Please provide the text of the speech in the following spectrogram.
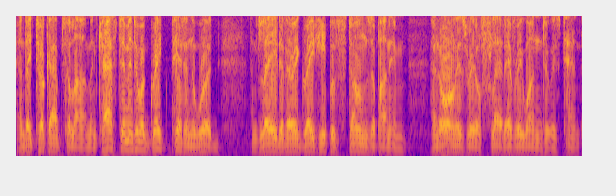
And they took Absalom, and cast him into a great pit in the wood, and laid a very great heap of stones upon him, and all Israel fled every one to his tent.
